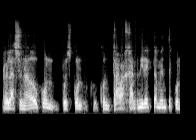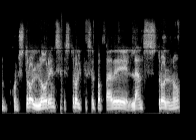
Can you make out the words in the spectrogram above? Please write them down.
relacionado con, pues, con, con, trabajar directamente con, con, Stroll, Lawrence Stroll, que es el papá de Lance Stroll, ¿no?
